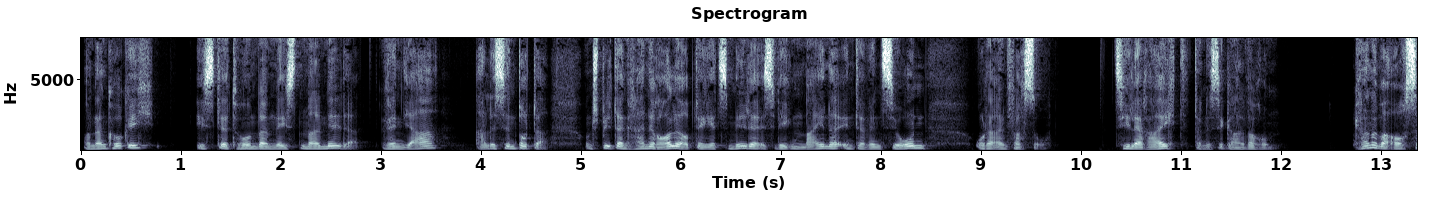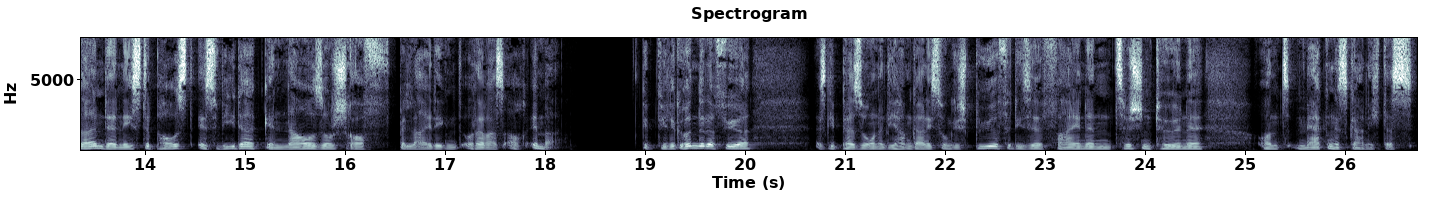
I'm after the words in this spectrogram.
Und dann gucke ich, ist der Ton beim nächsten Mal milder? Wenn ja, alles in Butter und spielt dann keine Rolle, ob der jetzt milder ist wegen meiner Intervention oder einfach so. Ziel erreicht, dann ist egal warum. Kann aber auch sein, der nächste Post ist wieder genauso schroff, beleidigend oder was auch immer. Gibt viele Gründe dafür. Es gibt Personen, die haben gar nicht so ein Gespür für diese feinen Zwischentöne und merken es gar nicht, dass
